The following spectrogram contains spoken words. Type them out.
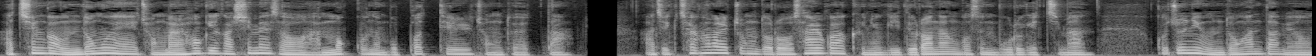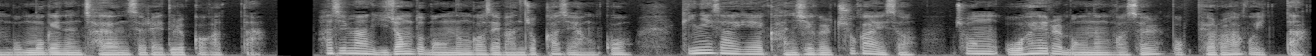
아침과 운동 후에 정말 허기가 심해서 안 먹고는 못 버틸 정도였다. 아직 체감할 정도로 살과 근육이 늘어난 것은 모르겠지만 꾸준히 운동한다면 몸무게는 자연스레 늘 것 같다. 하지만 이 정도 먹는 것에 만족하지 않고 끼니 사이에 간식을 추가해서 총 5회를 먹는 것을 목표로 하고 있다.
